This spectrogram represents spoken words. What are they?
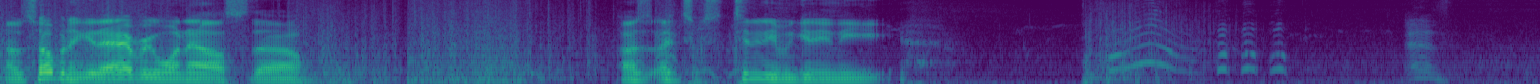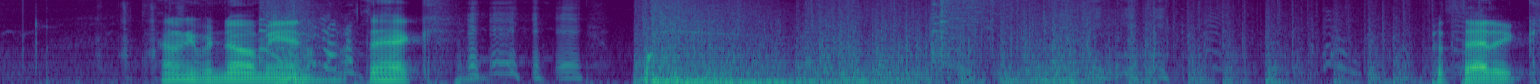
I was hoping to get everyone else though. I was I didn't even get any. I don't even know, man. What the heck? Pathetic.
